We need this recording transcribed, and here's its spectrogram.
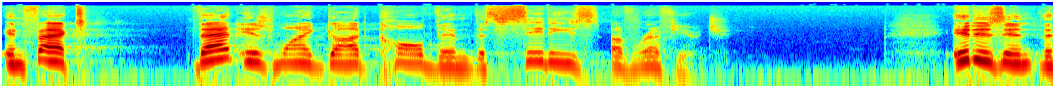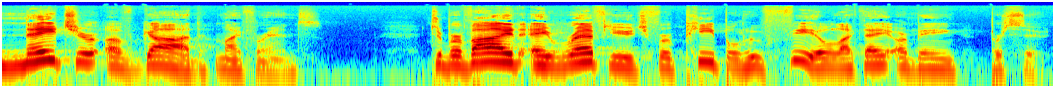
In fact, that is why God called them the cities of refuge. It is in the nature of God, my friends, to provide a refuge for people who feel like they are being pursued.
